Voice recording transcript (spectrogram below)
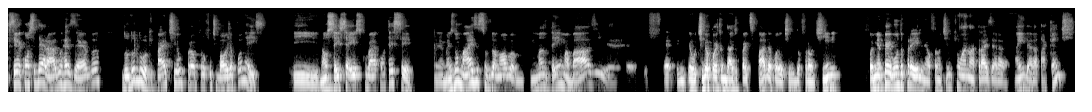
ser considerado reserva do Dudu, que partiu para o futebol japonês. E não sei se é isso que vai acontecer. É, mas no mais, assim, o Vila Nova mantém uma base. É, é, eu tive a oportunidade de participar da coletiva do Frontini. Foi minha pergunta para ele, né? O Frontini, que um ano atrás era ainda era atacante,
